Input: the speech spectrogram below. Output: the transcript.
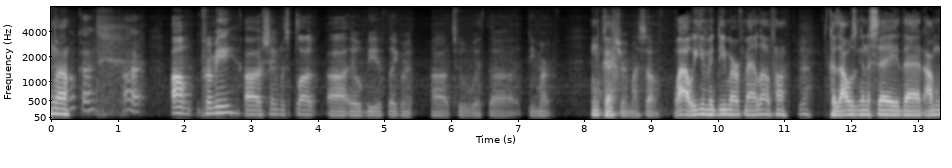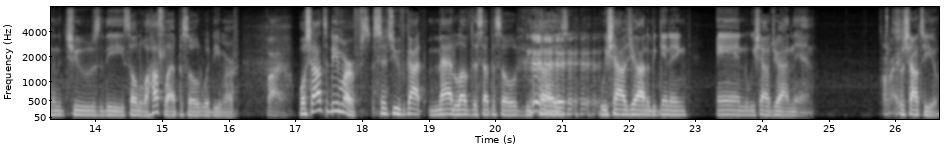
Well, Okay. All right. Um, for me, uh, shameless plug. Uh, it will be a flagrant uh two with uh D Murph okay. featuring myself. Wow, we giving D Murph mad love, huh? Yeah. Because I was gonna say that I'm gonna choose the Soul of a Hustler episode with D Murph. Fire. Well, shout out to D Murph since you've got mad love this episode because we shouted you out in the beginning and we shouted you out in the end. All right. So shout out to you.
